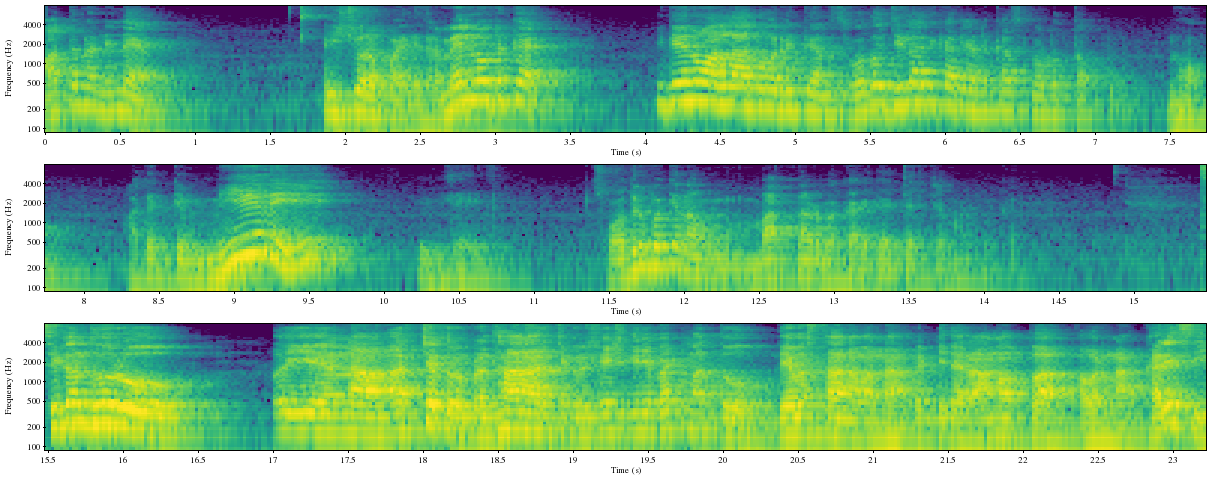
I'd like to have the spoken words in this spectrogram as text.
ಮಾತನ್ನು ನಿನ್ನೆ ಈಶ್ವರಪ್ಪ ಹೇಳಿದ್ದಾರೆ. ಮೇಲ್ನೋಟಕ್ಕೆ ಇದೇನೋ ಅಲ್ಲ ಅನ್ನುವ ರೀತಿ ಅನಿಸ್ಬೋದು. ಜಿಲ್ಲಾಧಿಕಾರಿ ಹಣಕಾಸು ನೋಡೋದು ತಪ್ಪು. ನೋ. ಅದಕ್ಕೆ ಮೀರಿ ಇಲ್ಲೇ ಇದೆ. ಸೊ ಅದ್ರ ಬಗ್ಗೆ ನಾವು ಮಾತನಾಡಬೇಕಾಗಿದೆ, ಚರ್ಚೆ ಮಾಡಬೇಕಾಗಿದೆ. ಸಿಗಂಧೂರು ಅರ್ಚಕರು, ಪ್ರಧಾನ ಅರ್ಚಕರು ಶೇಷಗಿರಿ ಭಟ್ ಮತ್ತು ದೇವಸ್ಥಾನವನ್ನು ಕಟ್ಟಿದ ರಾಮಪ್ಪ ಅವರನ್ನ ಕರೆಸಿ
